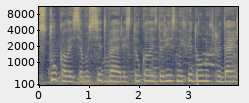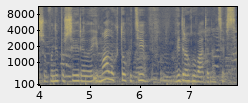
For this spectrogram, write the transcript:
стукалися в усі двері, стукались до різних відомих людей, щоб вони поширили. І мало хто хотів відреагувати на це все.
